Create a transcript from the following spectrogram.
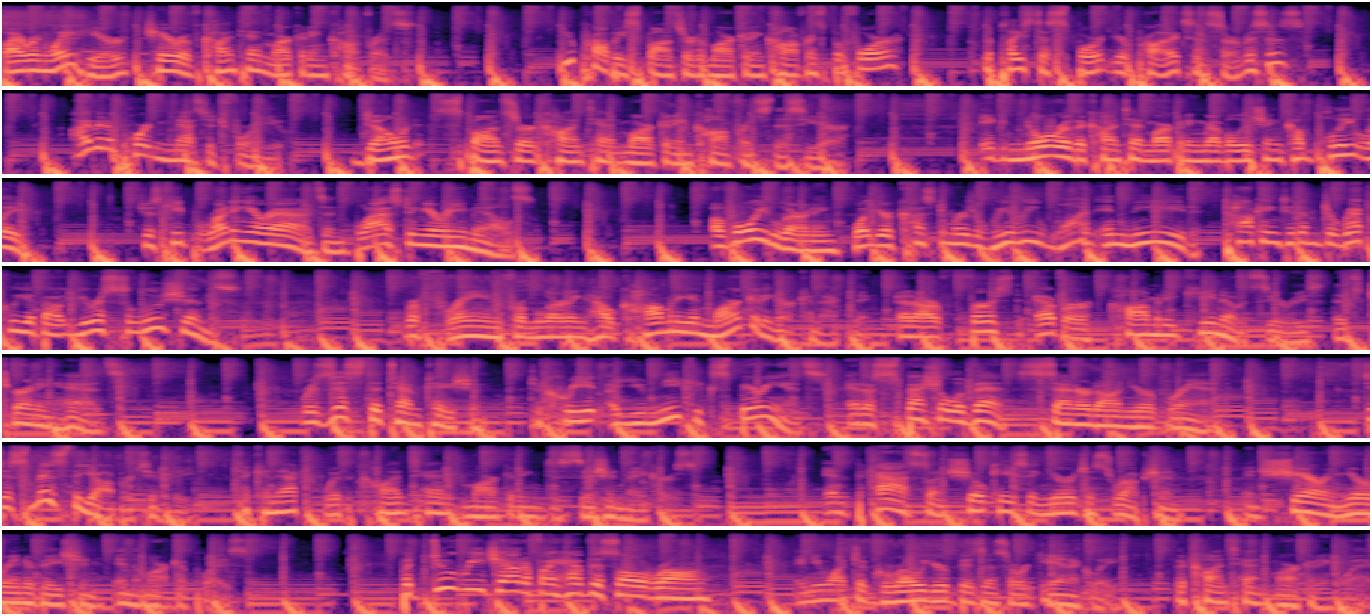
Byron White here, chair of Content Marketing Conference. You probably sponsored a marketing conference before, the place to sport your products and services. I have an important message for you. Don't sponsor Content Marketing Conference this year. Ignore the content marketing revolution completely. Just keep running your ads and blasting your emails. Avoid learning what your customers really want and need, talking to them directly about your solutions refrain from learning how comedy and marketing are connecting at our first ever comedy keynote series that's turning heads. Resist the temptation to create a unique experience at a special event centered on your brand. Dismiss the opportunity to connect with content marketing decision makers. And pass on showcasing your disruption and sharing your innovation in the marketplace. But do reach out if I have this all wrong and you want to grow your business organically the content marketing way.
